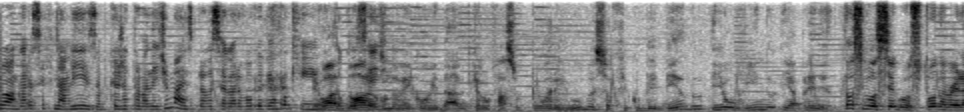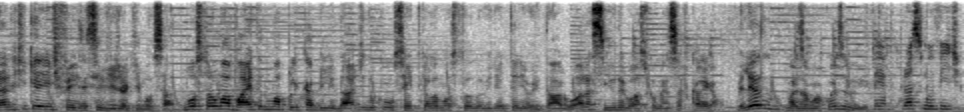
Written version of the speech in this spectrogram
João, agora você finaliza, porque eu já trabalhei demais pra você, agora eu vou beber um pouquinho. Eu adoro quando vem convidado, porque eu não faço porra nenhuma, só fico bebendo e ouvindo e aprendendo. Então, se você gostou, na verdade, o que, que a gente fez nesse vídeo aqui, moçada? Mostrou uma baita de uma aplicabilidade do conceito que ela mostrou no vídeo anterior. Então, agora sim o negócio começa a ficar legal. Beleza? Mais alguma coisa, Luiz? Venha pro próximo vídeo,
